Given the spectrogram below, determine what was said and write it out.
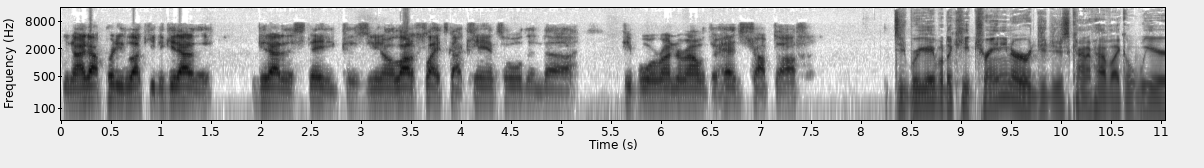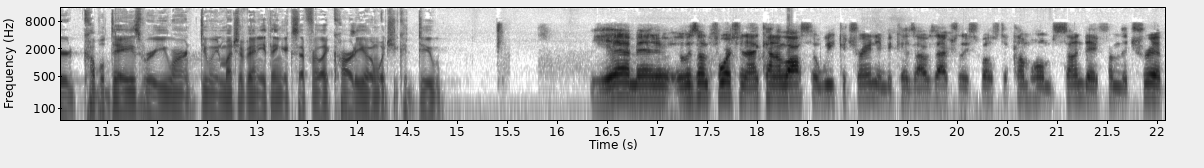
you know, I got pretty lucky to get out of the get out of the state because you know a lot of flights got canceled and uh, people were running around with their heads chopped off. Did were you able to keep training, or did you just kind of have like a weird couple days where you weren't doing much of anything except for like cardio and what you could do? Yeah, man, it, it was unfortunate. I kind of lost a week of training because I was actually supposed to come home Sunday from the trip,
